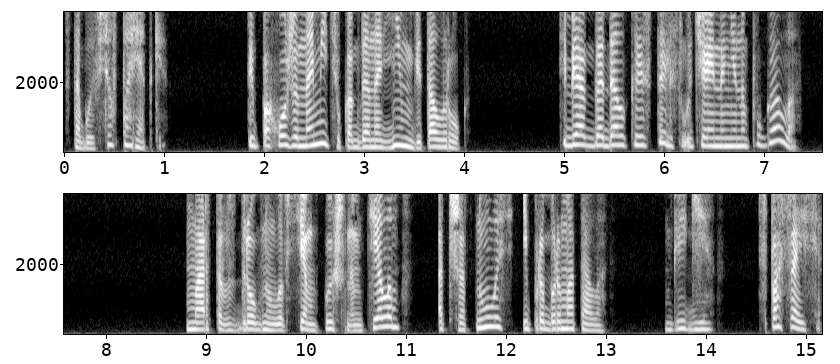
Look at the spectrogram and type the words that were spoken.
с тобой все в порядке?» «Ты похожа на Митю, когда над ним витал рог. Тебя гадалка Эстель случайно не напугала?» Марта вздрогнула всем пышным телом, отшатнулась и пробормотала. «Беги, спасайся».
